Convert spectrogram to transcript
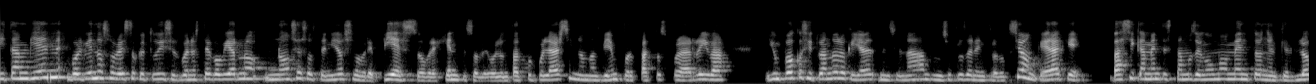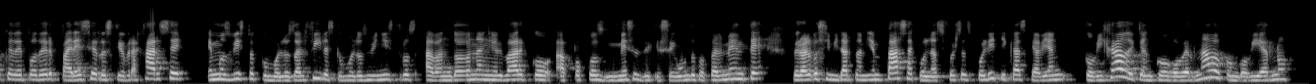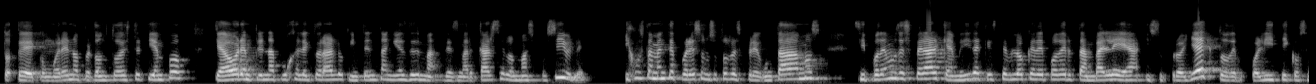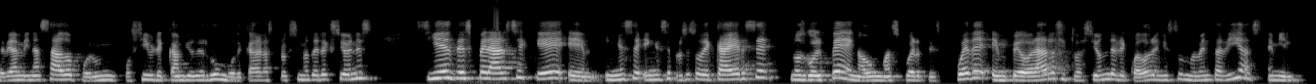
Y también, volviendo sobre esto que tú dices, bueno, este gobierno no se ha sostenido sobre pies, sobre gente, sobre voluntad popular, sino más bien por pactos por arriba. Y un poco situando lo que ya mencionábamos nosotros de la introducción, que era que básicamente estamos en un momento en el que el bloque de poder parece resquebrajarse. Hemos visto como los alfiles, como los ministros abandonan el barco a pocos meses de que se hunda totalmente, pero algo similar también pasa con las fuerzas políticas que habían cobijado y que han cogobernado con gobierno eh, con Moreno, perdón, todo este tiempo, que ahora en plena puja electoral lo que intentan es desmarcarse lo más posible. Y justamente por eso nosotros les preguntábamos si podemos esperar que a medida que este bloque de poder tambalea y su proyecto de político se ve amenazado por un posible cambio de rumbo de cara a las próximas elecciones, si es de esperarse que eh, en, ese, en ese proceso de caerse nos golpeen aún más fuertes. ¿Puede empeorar la situación del Ecuador en estos 90 días, Emil?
